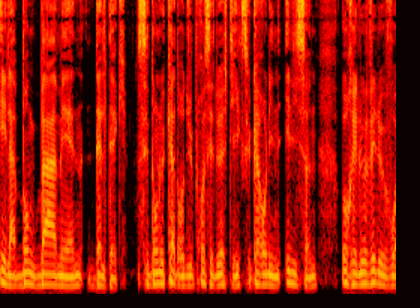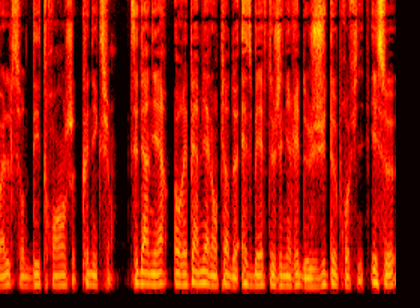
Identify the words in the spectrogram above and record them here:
et la banque bahaméenne Deltec. C'est dans le cadre du procès de FTX que Caroline Ellison aurait levé le voile sur d'étranges connexions. Ces dernières auraient permis à l'empire de SBF de générer de juteux profits. Et ce,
